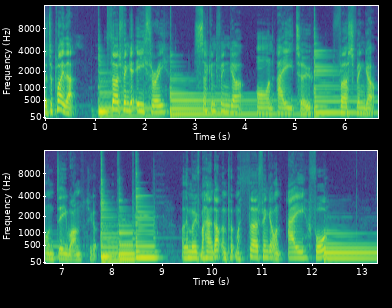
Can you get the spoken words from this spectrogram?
So to play that, third finger E3, second finger on A2, first finger on D1. So you got. I then move my hand up and put my third finger on A4,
